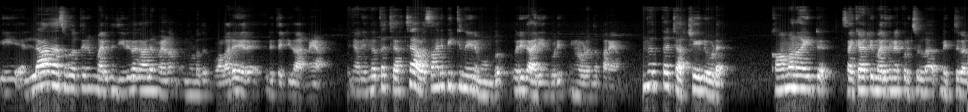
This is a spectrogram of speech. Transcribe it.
ഈ എല്ലാ അസുഖത്തിനും മരുന്ന് ജീവിതകാലം വേണം എന്നുള്ളത് വളരെയേറെ ഒരു തെറ്റിദ്ധാരണയാണ്. ഞാൻ ഇന്നത്തെ ചർച്ച അവസാനിപ്പിക്കുന്നതിന് മുമ്പ് ഒരു കാര്യം കൂടി നിങ്ങളോടൊന്ന് പറയാം. ഇന്നത്തെ ചർച്ചയിലൂടെ കോമൺ ആയിട്ട് സൈക്കാട്രി മരുന്നിനെ കുറിച്ചുള്ള മിത്തുകൾ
